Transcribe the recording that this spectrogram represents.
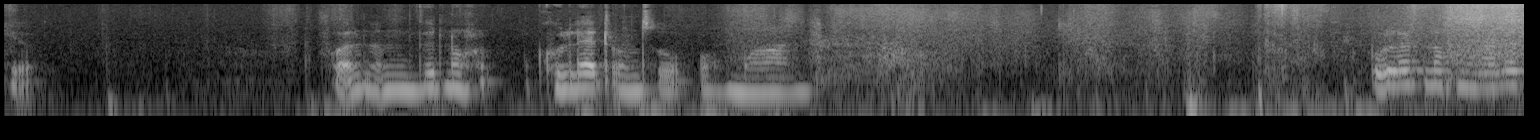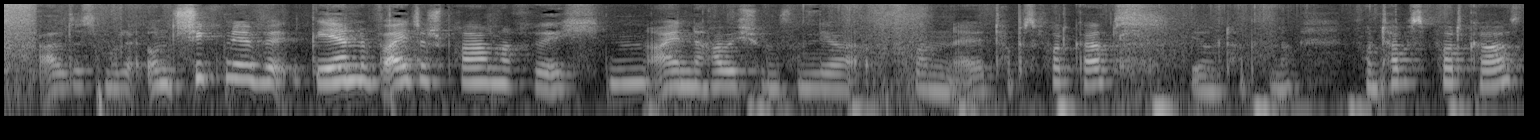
Hier. Vor allem dann wird noch Colette und so. Oh Mann. Bull hat noch ein relativ altes Modell. Und schickt mir gerne weiter Sprachnachrichten. Eine habe ich schon von der von äh, Taps Podcast. Ja, Taps, ne? Von Taps Podcast.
